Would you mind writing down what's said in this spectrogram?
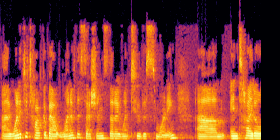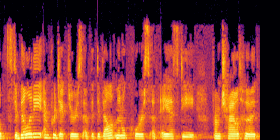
I wanted to talk about one of the sessions that I went to this morning um, entitled Stability and Predictors of the Developmental Course of ASD from Childhood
